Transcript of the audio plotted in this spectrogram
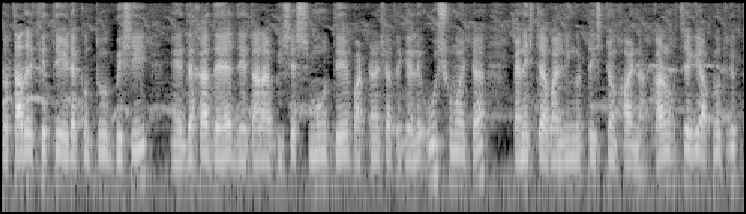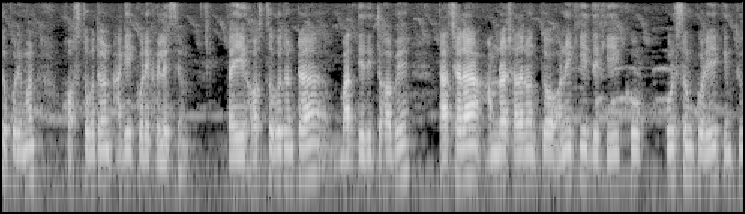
তো তাদের ক্ষেত্রে এটা কিন্তু বেশি দেখা দেয় যে তারা বিশেষ মুহূর্তে পার্টনারের সাথে গেলে ওই সময়টা প্যানিসটা বা লিঙ্গটা স্ট্রং হয় না। কারণ হচ্ছে কি আপনি অতিরিক্ত পরিমাণ হস্তবেদন আগেই করে ফেলেছেন। তাই এই হস্তবেদনটা বাদ দিয়ে দিতে হবে। তাছাড়া আমরা সাধারণত অনেকেই দেখি খুব পরিশ্রম করি, কিন্তু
